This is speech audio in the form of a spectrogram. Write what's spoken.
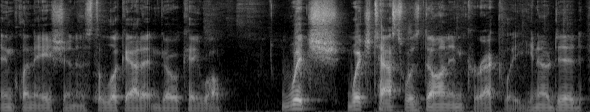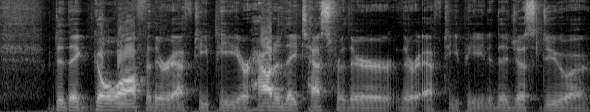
inclination is to look at it and go, okay, well, which which test was done incorrectly? You know, did did they go off of their FTP or how did they test for their their FTP? Did they just do a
